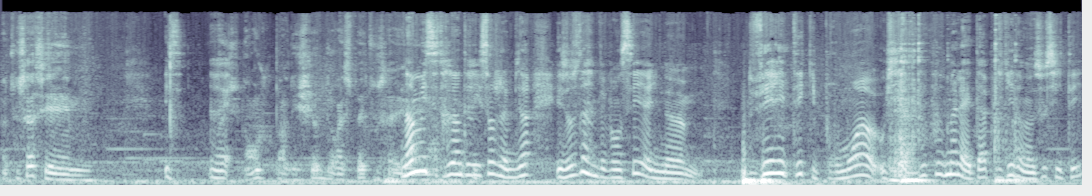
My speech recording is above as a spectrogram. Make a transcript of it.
bah, tout ça, c'est. Ouais. Marrant, je vous parle des chiottes, de respect, tout ça. Non, mais c'est très intéressant, j'aime bien. Et surtout, ça me fait penser à une, euh, une vérité qui, pour moi, aussi a beaucoup de mal à être appliquée dans notre société.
